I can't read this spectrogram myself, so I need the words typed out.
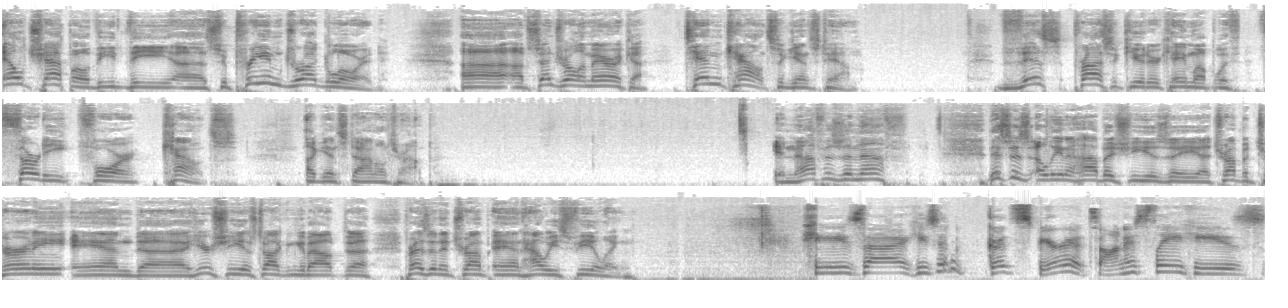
El Chapo, the, the uh, supreme drug lord uh, of Central America, 10 counts against him. This prosecutor came up with 34 counts against Donald Trump. Enough is enough. This is Alina Habba. She is a, Trump attorney, and uh, here she is talking about uh, President Trump and how he's feeling. He's uh, he's in good spirits. Honestly, he's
